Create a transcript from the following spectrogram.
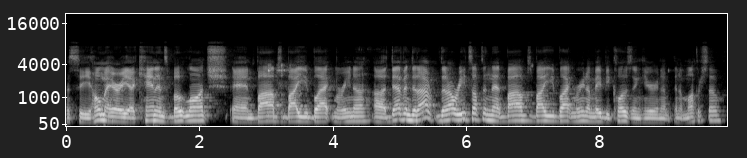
let's see, Houma area, Cannon's boat launch, and Bob's Bayou Black Marina. Uh, Devin, did I did I read something that Bob's Bayou Black Marina may be closing here in a in a month or so?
